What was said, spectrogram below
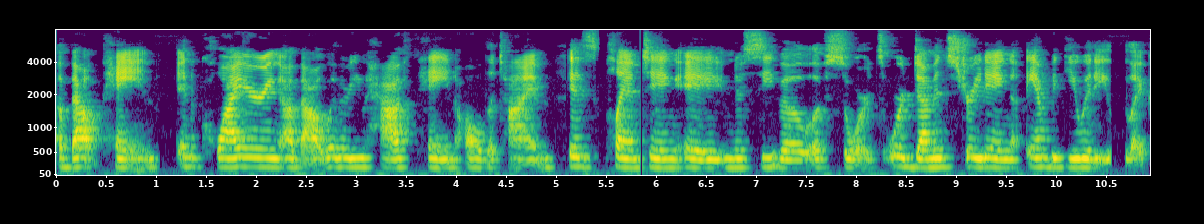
about pain, inquiring about whether you have pain all the time is planting a nocebo of sorts or demonstrating ambiguity like,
